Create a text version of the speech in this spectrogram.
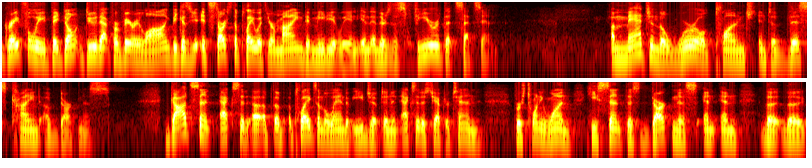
gratefully, they don't do that for very long because it starts to play with your mind immediately, and, and there's this fear that sets in. Imagine the world plunged into this kind of darkness. God sent exod- uh, uh, plagues on the land of Egypt, and in Exodus chapter 10, verse 21, he sent this darkness, and, and the, the,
